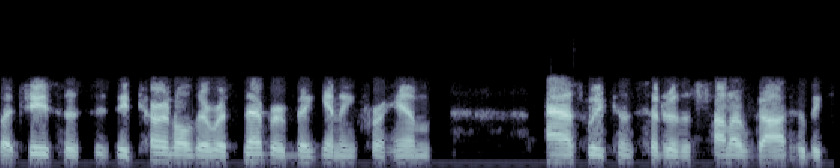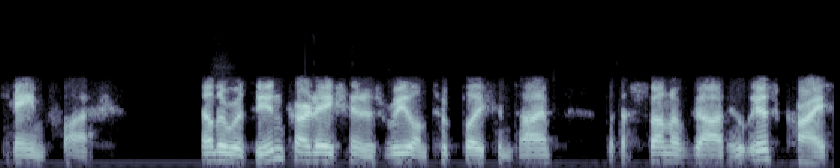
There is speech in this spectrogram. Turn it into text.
but Jesus is eternal. There was never a beginning for him as we consider the Son of God who became flesh. In other words, the incarnation is real and took place in time, but the Son of God who is Christ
